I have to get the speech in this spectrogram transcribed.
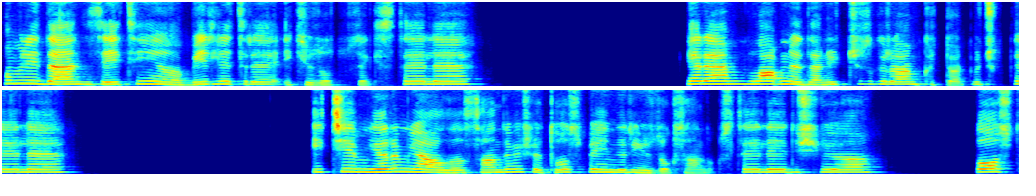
Komili'den zeytinyağı 1 litre 238 TL. Kerem labneden 300 gram 44,5 TL. İçim yarım yağlı sandviç ve tost peyniri 199 TL'ye düşüyor. Dost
